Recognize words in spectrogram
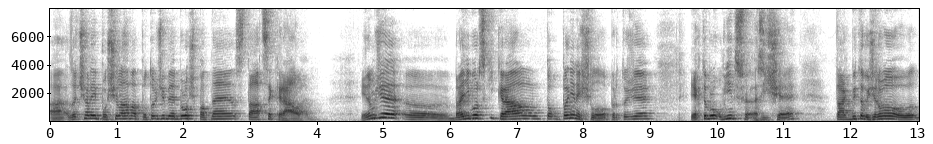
a začali pošilávat po tom, že by bylo špatné stát se králem. Jenomže uh, braniborský král to úplně nešlo, protože jak to bylo uvnitř říše, tak by to vyžadalo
